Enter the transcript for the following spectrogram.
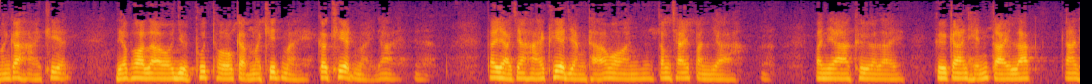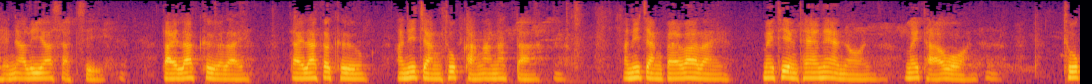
มันก็หายเครียด เดี๋ยวพอเราหยุดพุดโทโธกลับมาคิดใหม่ ก็เครียดใหม่ได้ ถ้าอยากจะหายเครียดอย่างถาวรต้องใช้ปัญญา ปัญญาคืออะไร คือการเห็นไตรลักษณ์การเห็นอริยสัจสี่ไตรลักษณ์คืออะไรไตรลักษณ์ก็คืออนิจจังทุกขังอนัตตาอนิจจังแปลว่าอะไร ไม่เที่ยงแท้แน่นอน ไม่ถาวร ทุก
